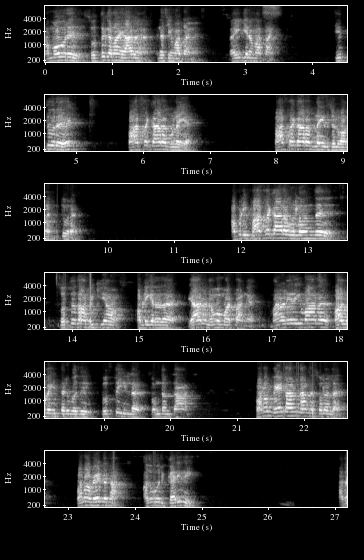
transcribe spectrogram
நம்ம ஊரு சொத்துக்கெல்லாம் யாரும் என்ன செய்ய மாட்டாங்க? வைக்கிற மாட்டாங்க. சித்தூரு பாசக்கார பிள்ளைய. பாசக்கார பிள்ளைன்னு சொல்லுவாங்க சித்தூரை. அப்படி பாசக்கார ஊர்ல வந்து சொத்து தான் முக்கியம் அப்படிங்கிறத யாரும் நம்ப மாட்டாங்க. மனநிறைவான வாழ்வை தருவது சொத்து இல்ல சொந்தம் தான் பணம் வேண்டாம்னு நாங்க சொல்லல. பணம் வேண்டுதான் அது ஒரு கருவி. அத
